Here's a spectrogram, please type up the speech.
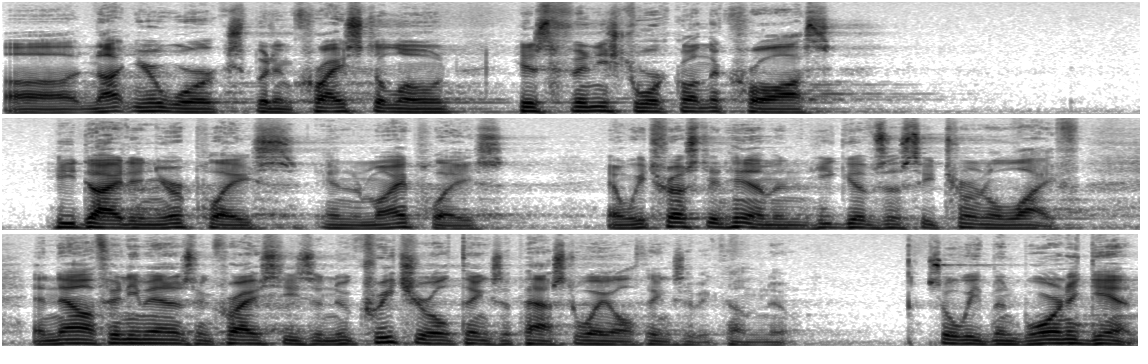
uh, not in your works, but in Christ alone, His finished work on the cross. He died in your place and in my place, and we trust in Him, and He gives us eternal life. And now, if any man is in Christ, he's a new creature. Old things have passed away, all things have become new. So we've been born again.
